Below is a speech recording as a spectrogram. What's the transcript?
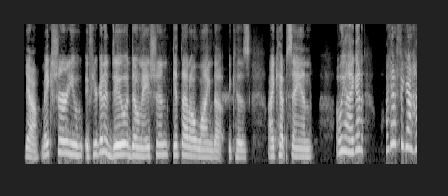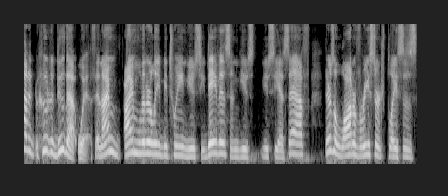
yeah, make sure you, if you're going to do a donation, get that all lined up because I kept saying, oh, yeah, I got. I got to figure out how to who to do that with, and I'm I'm literally between UC Davis and UCSF. There's a lot of research places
